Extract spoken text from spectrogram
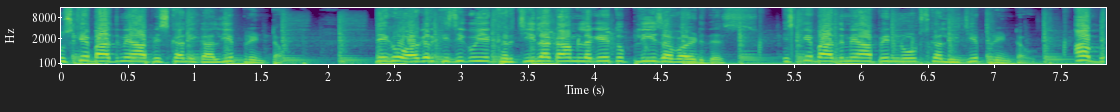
उसके बाद में आप इसका निकालिए प्रिंट आउट देखो, अगर किसी को ये खर्चीला काम लगे तो प्लीज़ अवॉइड दिस इसके बाद में आप इन नोट्स का लीजिए प्रिंट आउट अब,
